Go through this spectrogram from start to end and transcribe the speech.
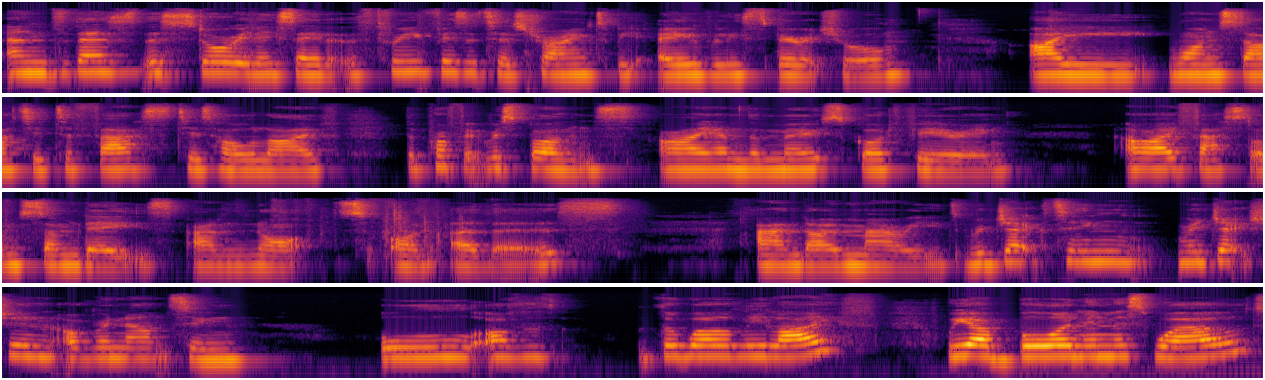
And there's this story they say that the three visitors trying to be overly spiritual, i.e., one started to fast his whole life. The Prophet responds, I am the most God fearing. I fast on some days and not on others and I'm married. Rejecting rejection of renouncing all of the worldly life. We are born in this world.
